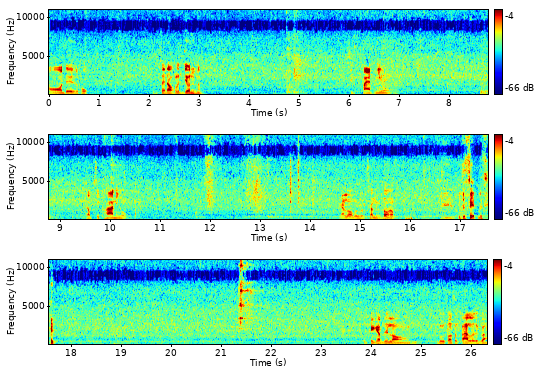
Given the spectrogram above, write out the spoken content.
ออเดอร์หกใส่ดอกรถยนต์ครับสิบแปดนิ้ว กับสิบห้านิ้วอย่ารอมาลุ้นชั้นกันต่อครับ มันจะเสร็จไม่เสร็จโอเคครับเดี๋ยวลองดูตอนสตาร์ทแล้วดีกว่า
